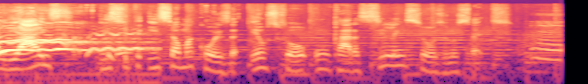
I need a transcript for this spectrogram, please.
Aliás, isso, isso é uma coisa. Eu sou um cara silencioso no sexo. Hum.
